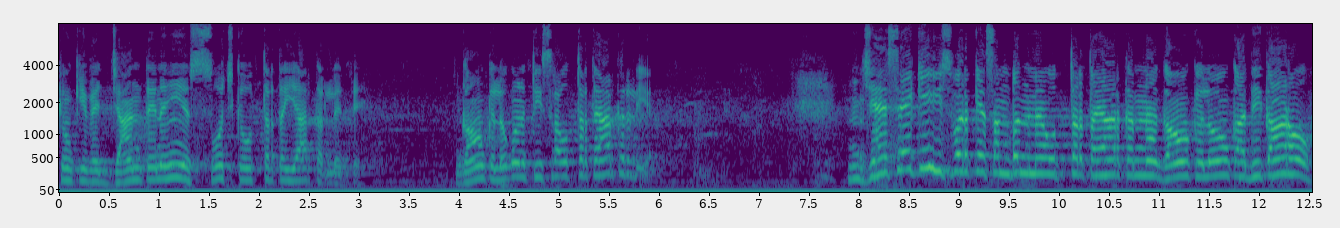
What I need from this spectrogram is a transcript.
क्योंकि वे जानते नहीं है, सोच के उत्तर तैयार कर लेते गाँव के लोगों ने तीसरा उत्तर तैयार कर लिया। जैसे कि ईश्वर के संबंध में उत्तर तैयार करना गाँव के लोगों का अधिकार हो,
